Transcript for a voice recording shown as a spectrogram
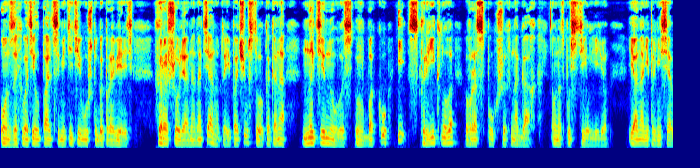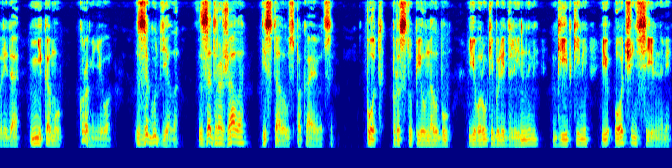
Он захватил пальцами тетиву, чтобы проверить, хорошо ли она натянута, и почувствовал, как она натянулась в боку и скрикнула в распухших ногах. Он отпустил ее, и она, не принеся вреда никому, кроме него, загудела, задрожала и стала успокаиваться. Пот проступил на лбу, Его руки были длинными, гибкими и очень сильными.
